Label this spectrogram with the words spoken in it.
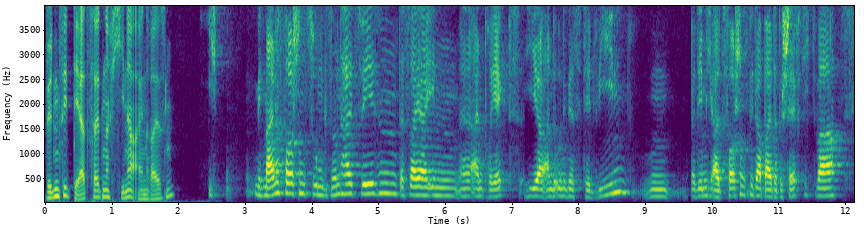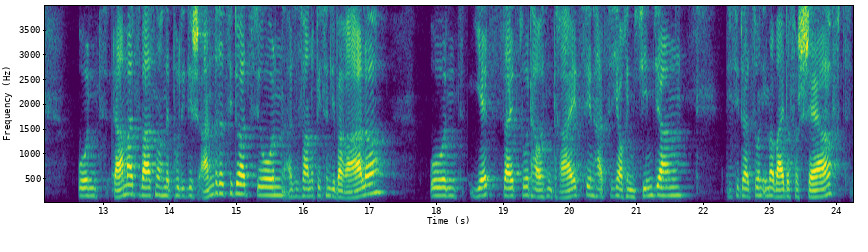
Würden Sie derzeit nach China einreisen? Ich mit meiner Forschung zum Gesundheitswesen, das war ja in, äh, ein Projekt hier an der Universität Wien, bei dem ich als Forschungsmitarbeiter beschäftigt war. Und damals war es noch eine politisch andere Situation, also es war noch ein bisschen liberaler. Und jetzt seit 2013 hat sich auch in Xinjiang die Situation immer weiter verschärft.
